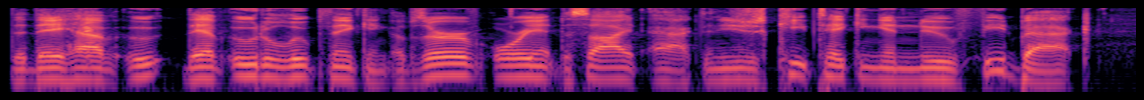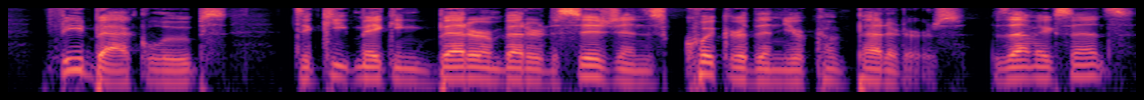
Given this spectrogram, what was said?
That they have they have OODA loop thinking: observe, orient, decide, act, and you just keep taking in new feedback feedback loops to keep making better and better decisions quicker than your competitors. Does that make sense?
